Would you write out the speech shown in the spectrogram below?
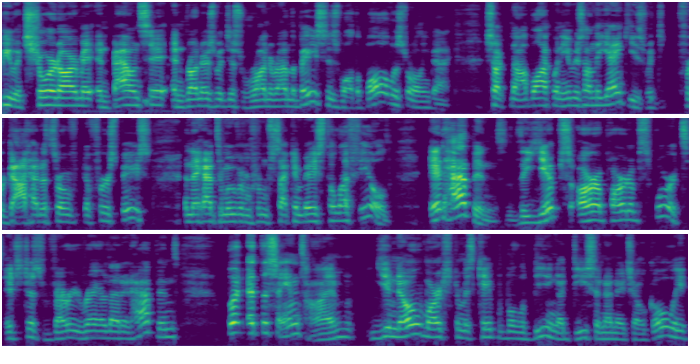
He would short arm it and bounce it, and runners would just run around the bases while the ball was rolling back. Chuck Knoblauch, when he was on the Yankees, would, forgot how to throw to first base, and they had to move him from second base to left field. It happens. The yips are a part of sports It's just very rare that it happens. But at the same time, you know Markstrom is capable of being a decent NHL goalie,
